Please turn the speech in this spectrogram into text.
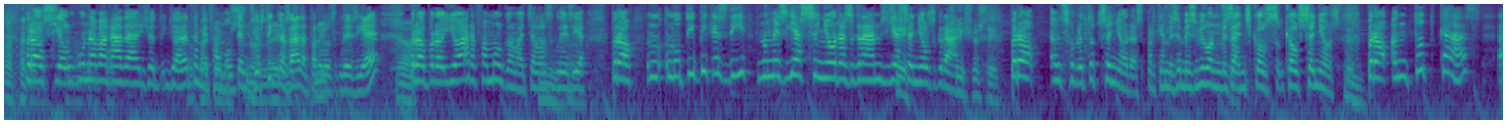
No però temps, si alguna vegada... Jo, jo ara No també fa fa molt temps, temps, no, jo estic no, casada per no. l'església, eh? Ja. Però, però jo ara fa molt que no vaig a l'església. Però l- lo típic és dir només hi ha senyores grans, hi ha Sí, senyors grans. sí, això sí. Però, eh, sobretot senyores, perquè a més a més viuen més anys que els, que els senyors. Però, en tot cas, eh,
